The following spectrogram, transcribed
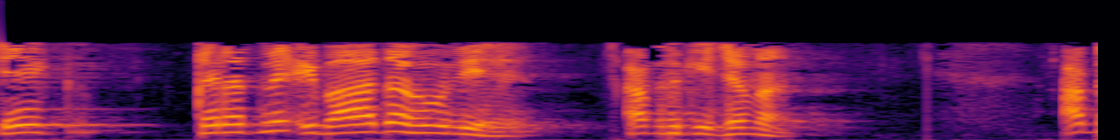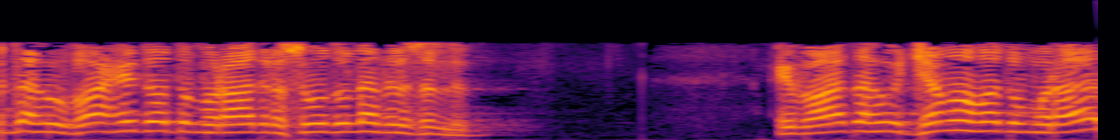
ایک قرت میں عبادہ ہوئی ہے، عبد کی جمع۔ ابدہ واحد ہو تو مراد رسول اللہ صلی اللہ علیہ وسلم۔ عبادہ جمع ہو تو مراد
